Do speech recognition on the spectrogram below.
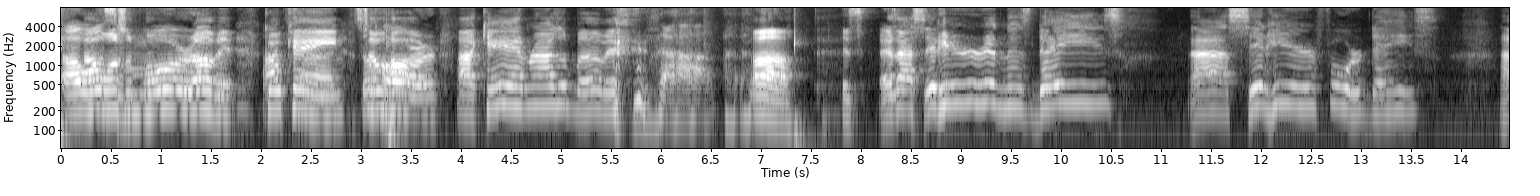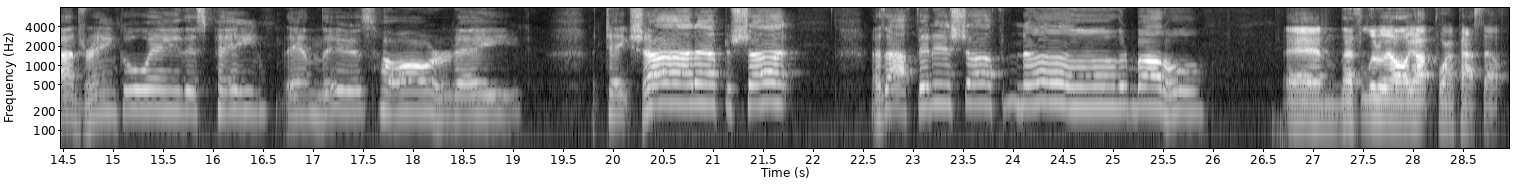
I want some more of it. Cocaine so so hard. hard I can't rise above it. uh, it's, as I sit here in this daze, I sit here for days. I drink away this pain and this heartache. I take shot after shot as I finish off another bottle. And that's literally all I got before I passed out.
